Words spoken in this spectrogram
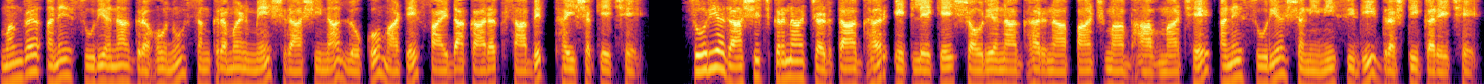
મંગળ અને સૂર્યના ગ્રહોનું સંક્રમણ મેષ રાશિના લોકો માટે ફાયદાકારક સાબિત થઈ શકે છે. સૂર્ય રાશિચક્રના ચડતા ઘર એટલે કે શૌર્યના ઘરના પાંચમા ભાવમાં છે અને સૂર્ય શનિની સીધી દ્રષ્ટિ કરે છે.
